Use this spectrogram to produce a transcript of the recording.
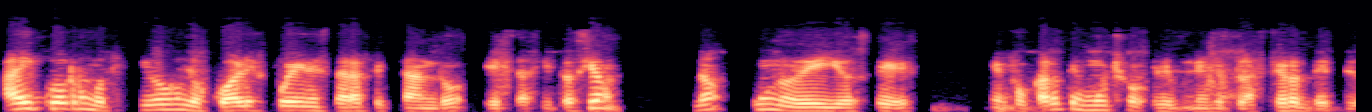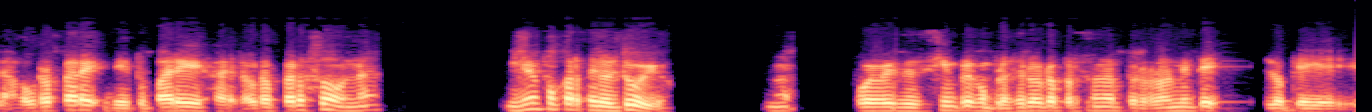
hay cuatro motivos los cuales pueden estar afectando esta situación. ¿no? Uno de ellos es enfocarte mucho en el placer de, la otra de tu pareja, de la otra persona, y no enfocarte en el tuyo. ¿no? Puedes siempre complacer a otra persona, pero realmente lo que,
